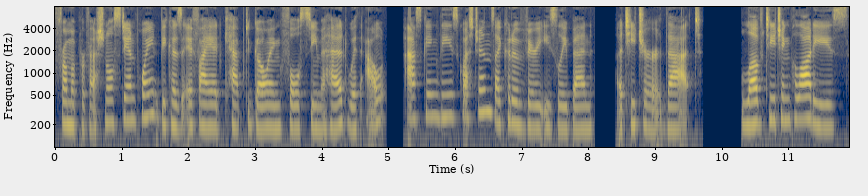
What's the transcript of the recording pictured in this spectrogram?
from a professional standpoint because if I had kept going full steam ahead without asking these questions, I could have very easily been a teacher that loved teaching Pilates,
